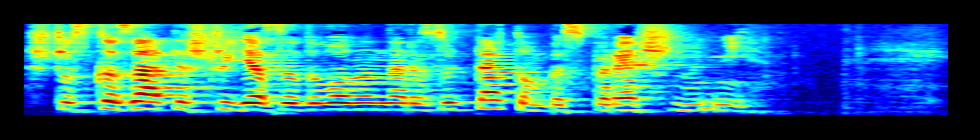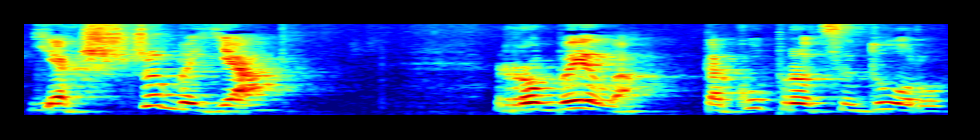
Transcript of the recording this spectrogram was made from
що сказати, що я задоволена результатом, безперечно, ні. Якщо би я робила таку процедуру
